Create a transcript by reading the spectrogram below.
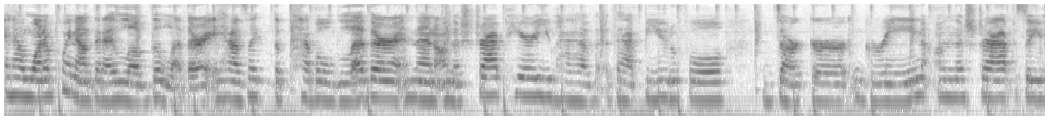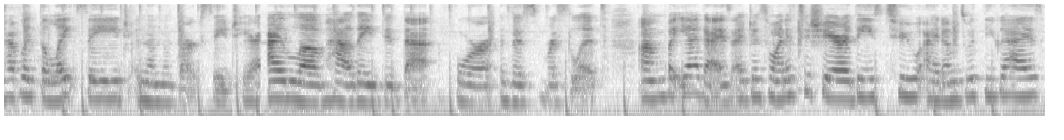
and I want to point out that I love the leather. It has like the pebbled leather and then on the strap here you have that beautiful darker green on the strap. So you have like the light sage and then the dark sage here. I love how they did that for this wristlet. Um, but yeah guys i just wanted to share these two items with you guys.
